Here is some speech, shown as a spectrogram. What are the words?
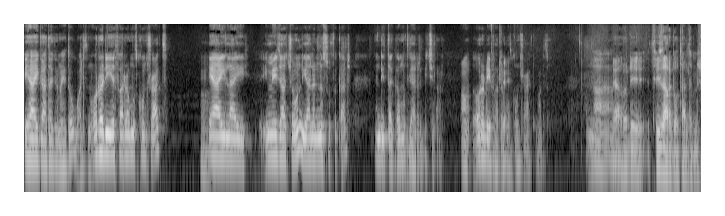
ከ AI ጋር ተገናኝቶ ማለት ነው። already የፈረሙት contract AI ላይ image ኣቸውን ያለ እነሱ ፍቃድ እንዲጠቀሙት ሊያደርግ ይችላል። already የፈረሙት contract ማለት ነው። እና tease አድርገውታል ትንሽ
